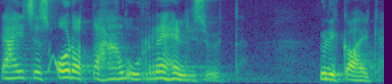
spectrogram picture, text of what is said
Ja hän itse asiassa odottaa, hän haluaa rehellisyyttä yli kaiken.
